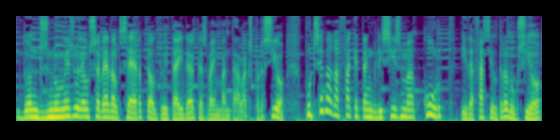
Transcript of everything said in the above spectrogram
Doncs només ho deu saber del cert el tuitaire que es va inventar l'expressió. Potser va agafar aquest anglicisme curt i de fàcil traducció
